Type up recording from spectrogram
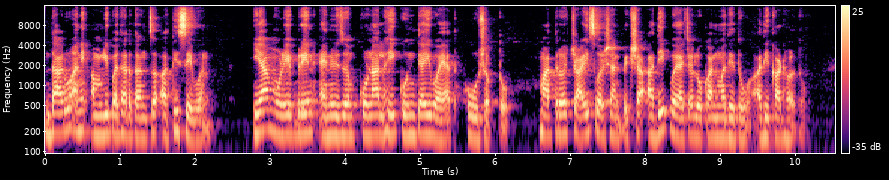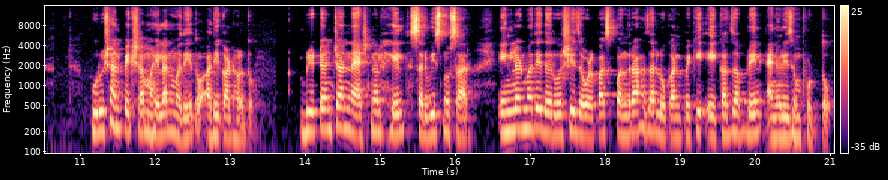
दारू आणि अंमली पदार्थांचं अतिसेवन. यामुळे ब्रेन ॲन्युरिझम कोणालाही कोणत्याही वयात होऊ शकतो. मात्र चाळीस वर्षांपेक्षा अधिक वयाच्या लोकांमध्ये तो अधिक आढळतो. पुरुषांपेक्षा महिलांमध्ये तो अधिक आढळतो. ब्रिटनच्या नॅशनल हेल्थ सर्व्हिसनुसार इंग्लंडमध्ये दरवर्षी जवळपास पंधरा हजार लोकांपैकी एकाचा ब्रेन ॲन्युरिझम फुटतो.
